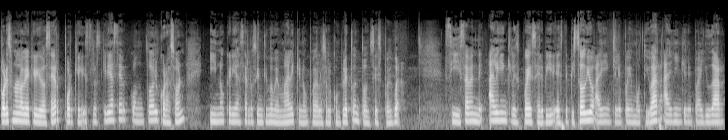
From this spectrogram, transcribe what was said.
por eso no lo había querido hacer, porque los quería hacer con todo el corazón y no quería hacerlo sintiéndome mal y que no poderlo hacerlo completo. Entonces, pues bueno, si saben de alguien que les puede servir este episodio, alguien que le puede motivar, alguien que le puede ayudar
